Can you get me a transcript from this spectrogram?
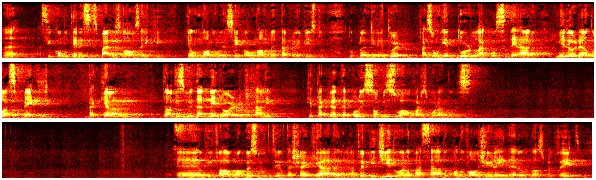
né? assim como tem nesses bairros novos aí que tem um nome, não sei qual é o nome, mas está previsto do plano diretor, fazer um retorno lá considerável, melhorando o aspecto daquela, uma visibilidade melhor do que está ali, que está criando até poluição visual para os moradores. É, eu vim falar alguma coisa sobre o trevo da charqueada, já foi pedido ano passado, quando o Valgir ainda era o nosso prefeito,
